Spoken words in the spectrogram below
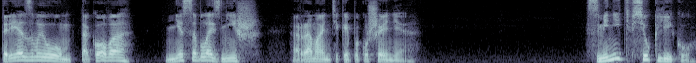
«Трезвый ум, такого не соблазнишь романтикой покушения». «Сменить всю клику»,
